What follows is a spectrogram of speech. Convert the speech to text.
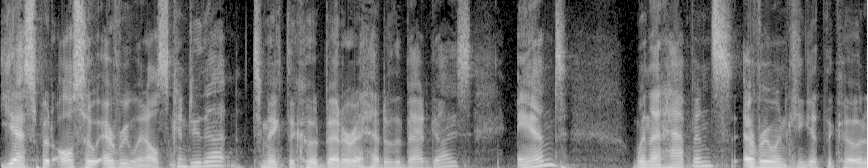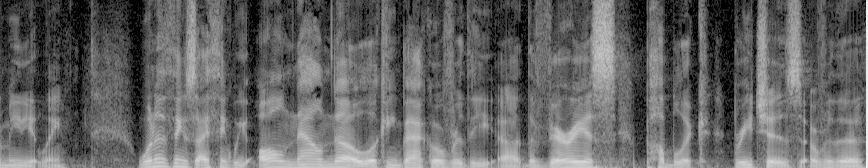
yes, but also everyone else can do that to make the code better ahead of the bad guys. And when that happens, everyone can get the code immediately. One of the things I think we all now know, looking back over the uh, the various public breaches over the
